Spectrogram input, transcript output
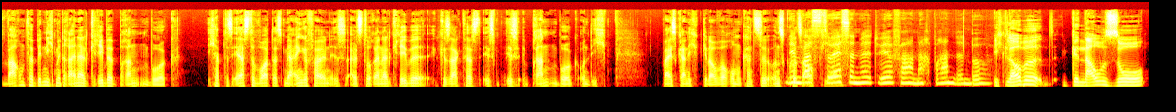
Warum verbinde ich mit Reinhard Grebe Brandenburg? Ich habe das erste Wort, das mir eingefallen ist, als du Reinhard Grebe gesagt hast, ist, ist Brandenburg. Und ich weiß gar nicht genau warum. Kannst du uns kurz Nimm was aufklären? zu essen mit, wir fahren nach Brandenburg. Ich glaube, genau so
